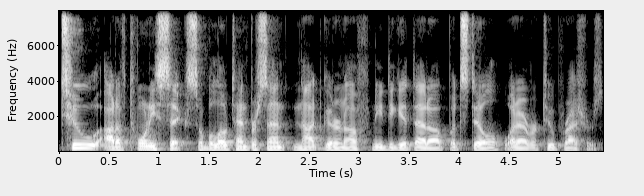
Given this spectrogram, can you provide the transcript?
two out of 26, so below 10%, not good enough. Need to get that up, but still, whatever, two pressures.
